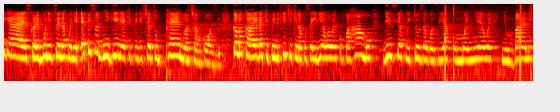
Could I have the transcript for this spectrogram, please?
Hey guys, karibuni tena kwenye episode nyingine ya kipindi chetu pendwa cha ngozi. Kama kawaida, kipindi hichi kinakusaidia wewe kufahamu jinsi ya kuitunza ngozi yako mwenyewe nyumbani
